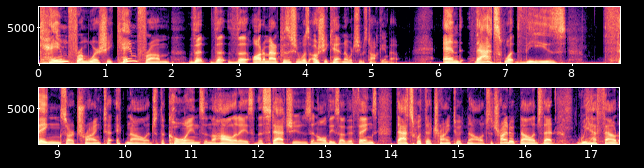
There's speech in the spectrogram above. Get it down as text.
came from where she came from, the, the, the automatic position was, oh, she can't know what she was talking about. And that's what these things are trying to acknowledge the coins and the holidays and the statues and all these other things. That's what they're trying to acknowledge. They're trying to acknowledge that we have found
